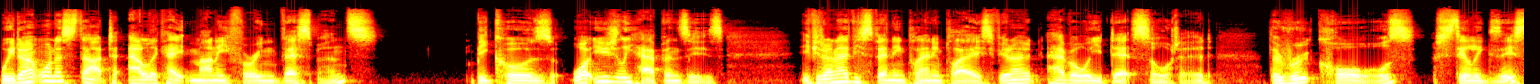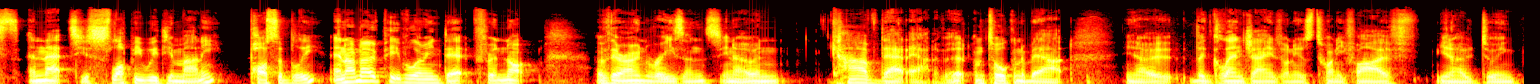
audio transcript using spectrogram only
we don't want to start to allocate money for investments because what usually happens is if you don't have your spending plan in place, if you don't have all your debt sorted, the root cause still exists, and that's you're sloppy with your money, possibly. And I know people are in debt for not of their own reasons, you know, and carve that out of it. I'm talking about, you know, the Glen James when he was 25, you know, doing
